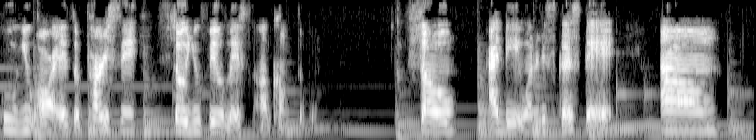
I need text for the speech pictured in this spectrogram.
who you are as a person so you feel less uncomfortable. So I did want to discuss that. Um,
